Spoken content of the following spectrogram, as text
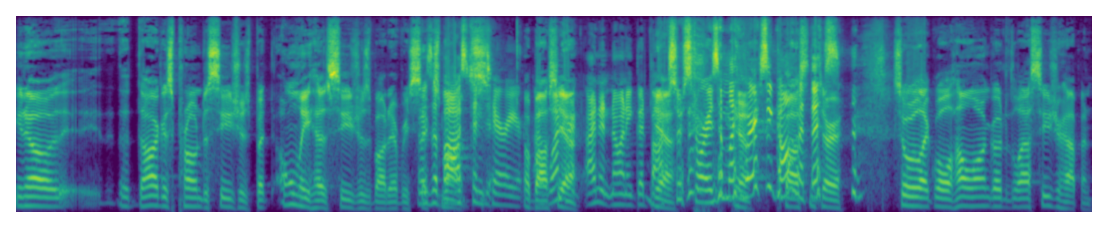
you know, the dog is prone to seizures, but only has seizures about every six months. it six was a months. Boston Terrier. A Boston, I, wondered, yeah. I didn't know any good Yeah. boxer stories. I'm like, Yeah, where's he going Boston with this? Terrier. so we're like, well, how long ago did the last seizure happen?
